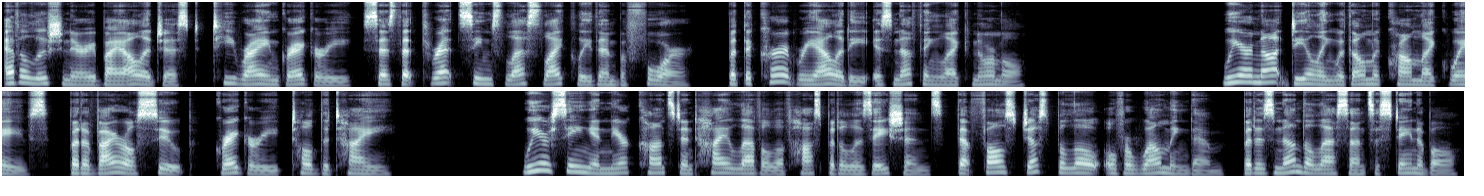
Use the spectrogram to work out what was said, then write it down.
evolutionary biologist T. Ryan Gregory says that threat seems less likely than before, but the current reality is nothing like normal. We are not dealing with Omicron like waves, but a viral soup, Gregory told the Tyee. We are seeing a near constant high level of hospitalizations that falls just below overwhelming them but is nonetheless unsustainable.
